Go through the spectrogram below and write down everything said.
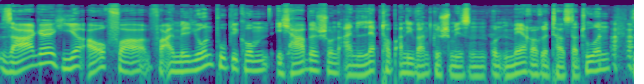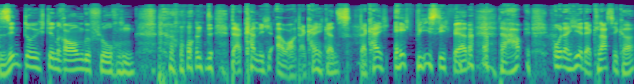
sage hier auch vor, vor einem Millionenpublikum, ich habe schon einen Laptop an die Wand geschmissen und mehrere Tastaturen sind durch den Raum geflogen und da kann ich, aber da kann ich ganz, da kann ich echt biesig werden. Da hab, oder hier der Klassiker.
